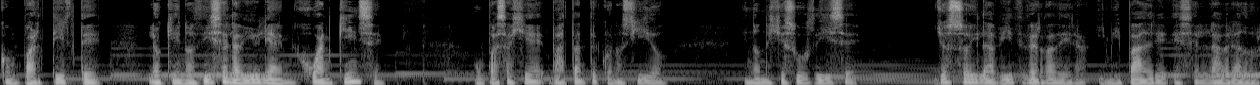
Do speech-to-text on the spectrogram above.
compartirte lo que nos dice la Biblia en Juan 15, un pasaje bastante conocido, en donde Jesús dice, Yo soy la vid verdadera y mi Padre es el labrador.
